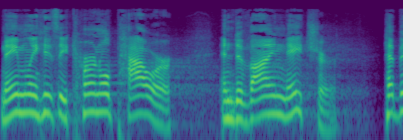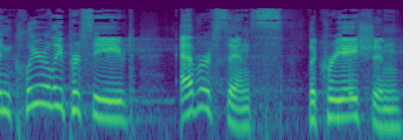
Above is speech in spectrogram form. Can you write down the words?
namely his eternal power and divine nature, have been clearly perceived ever since the creation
